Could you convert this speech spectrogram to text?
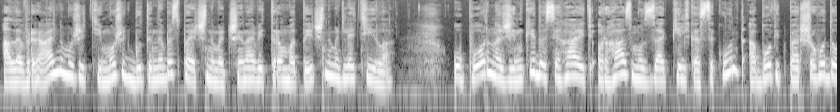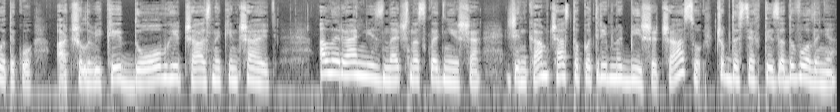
але в реальному житті можуть бути небезпечними чи навіть травматичними для тіла. У порно жінки досягають оргазму за кілька секунд або від першого дотику, а чоловіки довгий час не кінчають. Але реальність значно складніша. Жінкам часто потрібно більше часу, щоб досягти задоволення.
